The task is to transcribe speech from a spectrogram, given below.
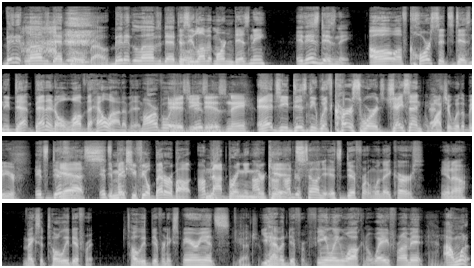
Bennett loves Deadpool, bro. Bennett loves Deadpool. Does he love it more than Disney? It is Disney. Oh, of course it's Disney. De- Bennett will love the hell out of it. Marvel is Edgy Disney. Disney. Edgy Disney with curse words, Jason. Watch it with a beer. It's different. Yes, It's it makes di- you feel better about I'm just- not bringing I'm- your kids. I'm just telling you, it's different when they curse. You know, it makes it totally different. Totally different experience. Gotcha. You have a different feeling walking away from it. Mm-hmm. I want.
